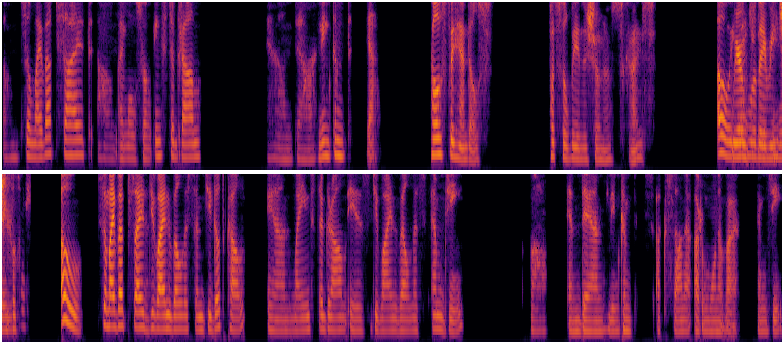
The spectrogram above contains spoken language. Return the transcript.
Um, so my website, um, I'm also on Instagram and uh, LinkedIn. Yeah. Tell us the handles. Plus, they'll be in the show notes, guys. Oh, where will they reach you? Oh, so my website, divinewellnessmd.com, and my Instagram is divinewellnessmd. Uh, and then LinkedIn is Oxana Ormonova, MD.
